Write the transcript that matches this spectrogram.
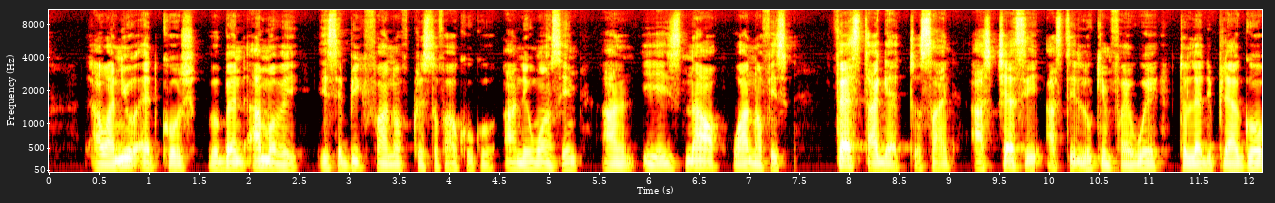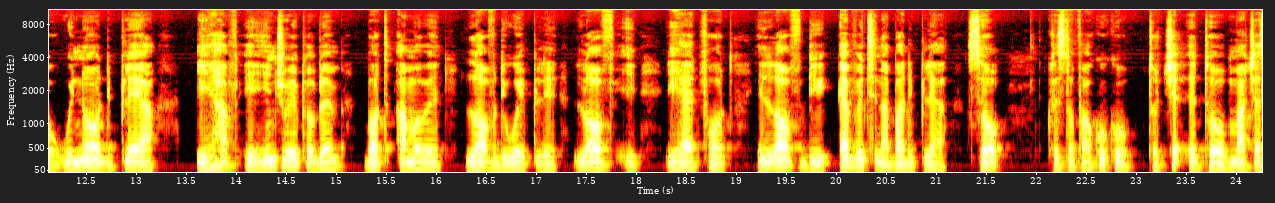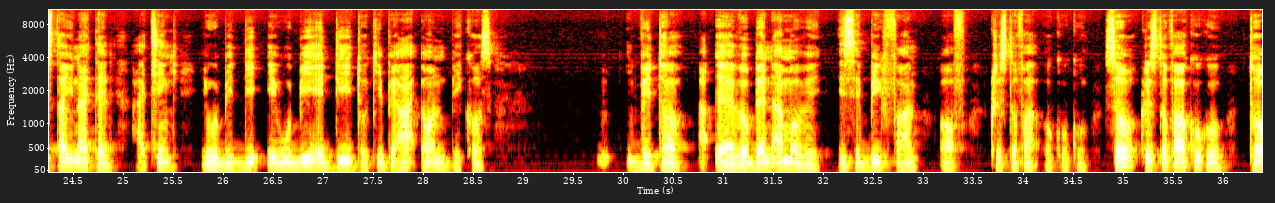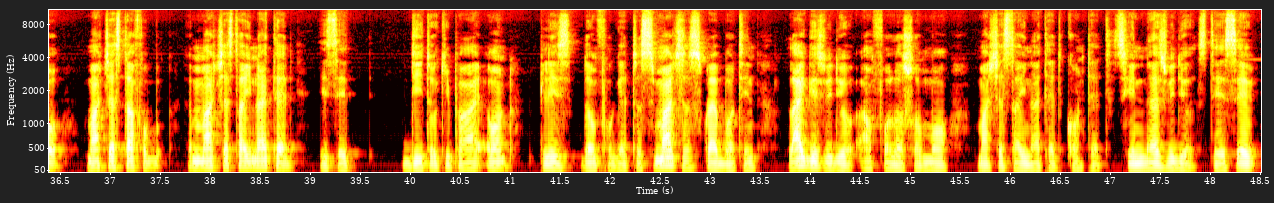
our new head coach Ruben Amorim is a big fan of Christopher Nkunku and he wants him, and he is now one of his first target to sign. As Chelsea are still looking for a way to let the player go, we know the player he have a injury problem, but Amorim love the way he play, love he, head forward, he love the everything about the player. So Christopher Nkunku to to Manchester United, I think it will be it will be a deal to keep an eye on because Victor uh, Ruben Amorim is a big fan of Christopher Nkunku. So Christopher Nkunku to Manchester for Manchester United is a deal to keep an eye on. Please don't forget to smash the subscribe button, like this video, and follow us for more Manchester United content. See you in the next video. Stay safe.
